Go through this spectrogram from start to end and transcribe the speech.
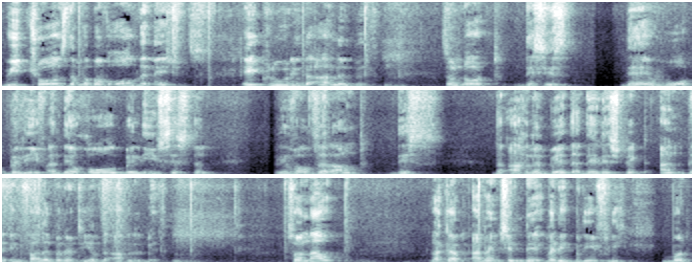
we chose them above all the nations, including the Ahlul Bayt. So note, this is their belief and their whole belief system revolves around this the Ahlul Bayt that they restrict and the infallibility of the Ahlul Bayt. So now, like I, I mentioned it very briefly, but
